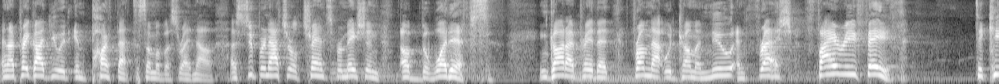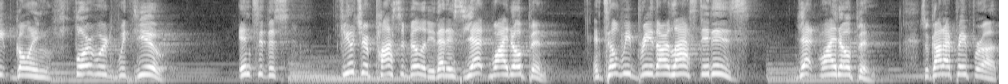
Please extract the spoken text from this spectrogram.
And I pray, God, you would impart that to some of us right now a supernatural transformation of the what ifs. And God, I pray that from that would come a new and fresh, fiery faith to keep going forward with you into this future possibility that is yet wide open. Until we breathe our last, it is yet wide open. So, God, I pray for a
